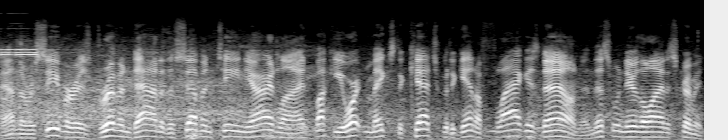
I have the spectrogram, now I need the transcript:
And the receiver is driven down to the 17 yard line. Bucky Orton makes the catch, but again, a flag is down, and this one near the line of scrimmage.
